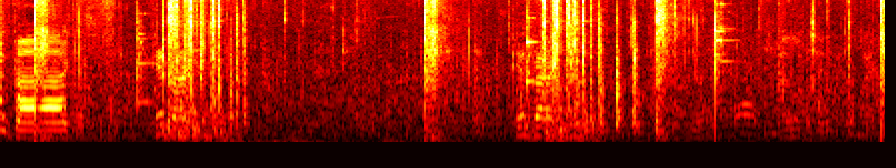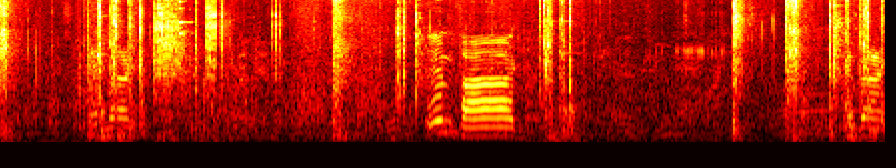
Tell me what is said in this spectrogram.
Impact. Head back. Head back. Head back. Impact. Head back.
